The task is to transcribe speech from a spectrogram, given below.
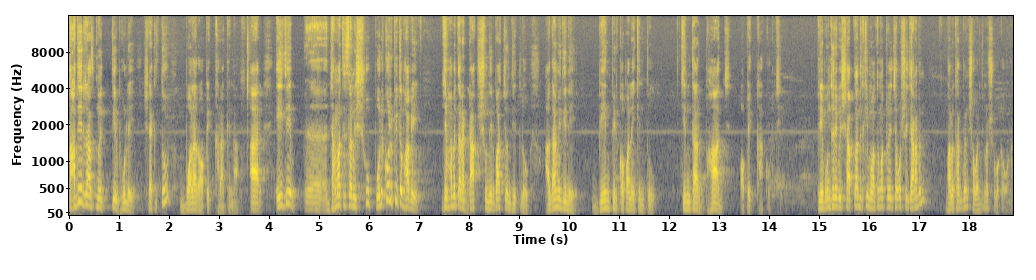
তাদের রাজনৈতিক ভুলে সেটা কিন্তু বলার অপেক্ষা রাখে না। আর এই যে জামাত ইসলামী সুপরিকল্পিতভাবে যেভাবে তারা ডাকসু নির্বাচন জিতল, আগামী দিনে বিএনপির কপালে কিন্তু চিন্তার ভাঁজ অপেক্ষা করছে। প্রিয় বন্ধুরা বিষয়ে আপনাদের কি মতামত রয়েছে অবশ্যই জানাবেন। ভালো থাকবেন, সবার জন্য শুভকামনা।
